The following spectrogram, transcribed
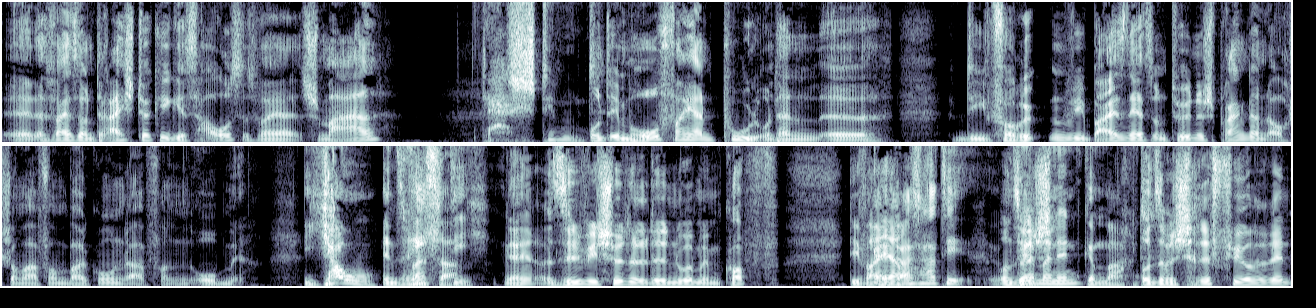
äh, das war ja so ein dreistöckiges Haus, es war ja schmal ja, stimmt. und im Hof war ja ein Pool und dann äh, die Verrückten wie Beisenherz und Töne sprangen dann auch schon mal vom Balkon da von oben Jau, ins Wasser. richtig. Ja, Silvi schüttelte nur mit dem Kopf. Die war ja, Ja, das hat die unsere permanent gemacht. unsere Schriftführerin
